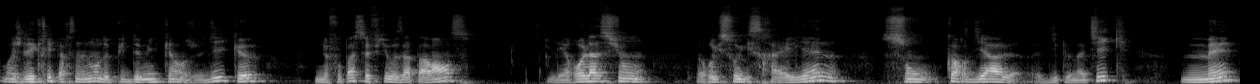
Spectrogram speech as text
moi, je l'écris personnellement depuis 2015. Je dis qu'il ne faut pas se fier aux apparences. Les relations russo-israéliennes sont cordiales, diplomatiques, mais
